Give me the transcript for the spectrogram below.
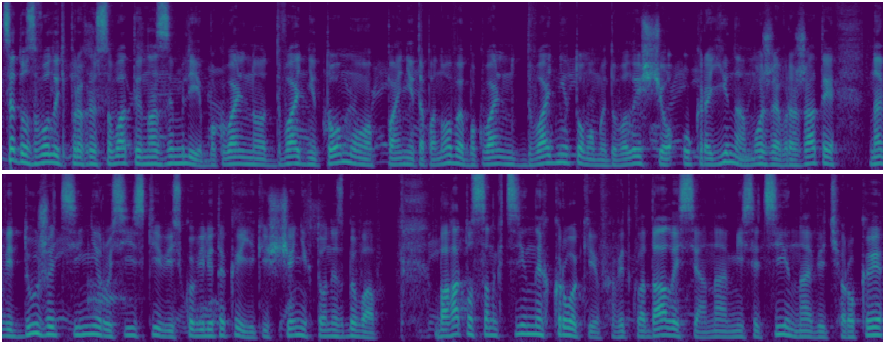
Це дозволить прогресувати на землі. Буквально два дні тому, пані та панове, буквально два дні тому ми довели, що Україна може вражати навіть дуже цінні російські військові літаки, які ще ніхто не збивав. Багато санкційних кроків відкладалися на місяці, навіть роки,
